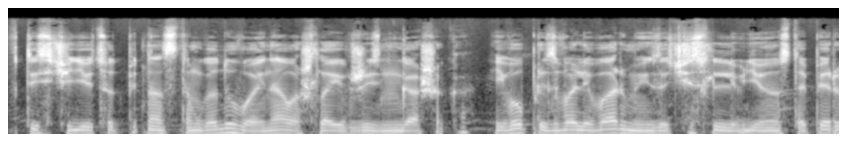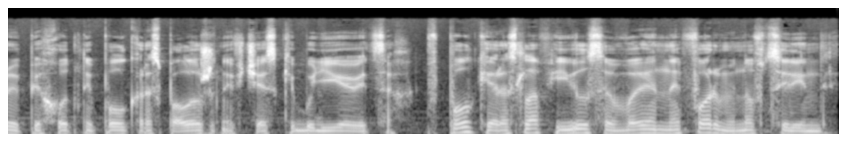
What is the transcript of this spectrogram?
В 1915 году война вошла и в жизнь Гашика. Его призвали в армию и зачислили в 91-й пехотный полк, расположенный расположенной в Ческе Будьевицах. В полк Ярослав явился в военной форме, но в цилиндре.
